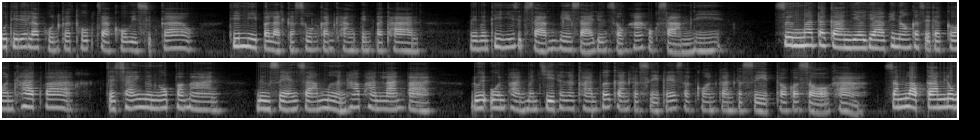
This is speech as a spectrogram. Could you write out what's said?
ผู้ที่ได้รับผลกระทบจากโควิด -19 ที่มีปลัดกระทรวงการคลังเป็นประธาน ในวันที่ 23 เมษายน 2563 นี้ ซึ่งมาตรการเยียวยาพี่น้องเกษตรกรคาดว่า จะใช้เงินงบประมาณ 135,000 ล้านบาท โดยโอนผ่านบัญชีธนาคารเพื่อการเกษตรและสหกรณ์การเกษตรทกสค่ะสำหรับการลง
